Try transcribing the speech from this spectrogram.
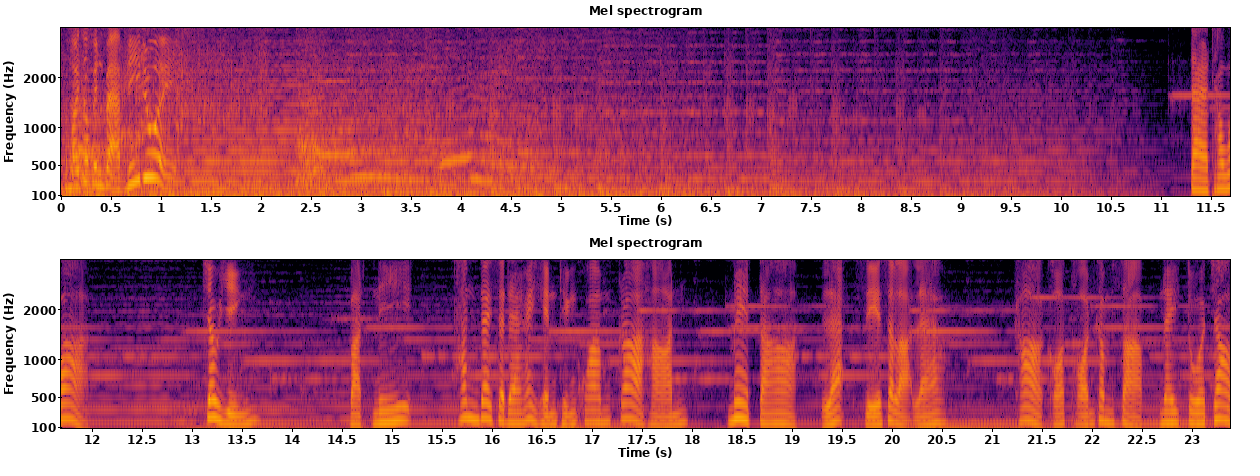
ทำไมต้องเป็นแบบนี้ด้วย แต่ทว่า เจ้าหญิง บัดนี้ ท่านได้แสดงให้เห็นถึงความกล้าหาญเมตตาและเสียสละแล้ว ข้าขอถอนคำสาปในตัวเจ้า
